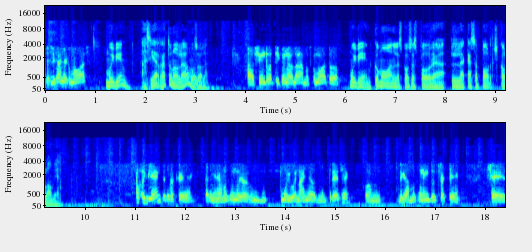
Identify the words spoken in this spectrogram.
Feliz año, ¿cómo vas? Muy bien, hacía rato no hablábamos, hola. Hace un ratito no hablábamos, ¿cómo va todo? Muy bien, ¿cómo van las cosas por ah, la casa Porsche Colombia? Muy bien, yo creo que terminamos un muy, un muy buen año 2013 con, digamos, una industria que se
